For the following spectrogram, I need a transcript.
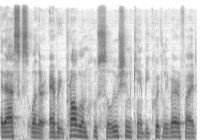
It asks whether every problem whose solution can be quickly verified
